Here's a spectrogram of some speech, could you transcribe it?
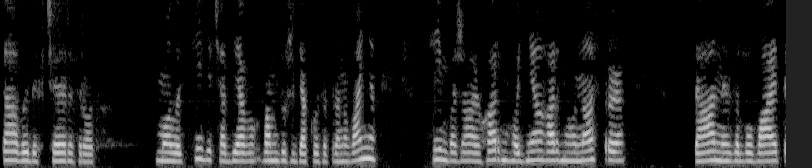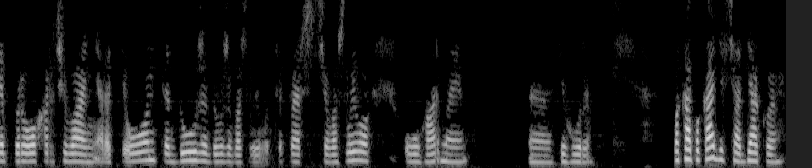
та видих через рот. Молодці, дівчат, я вам дуже дякую за тренування. Всім бажаю гарного дня, гарного настрою. Та не забувайте про харчування. Раціон це дуже-дуже важливо. Це перше, що важливо у гарної е, фігури. Пока-пока, дівчат, дякую.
